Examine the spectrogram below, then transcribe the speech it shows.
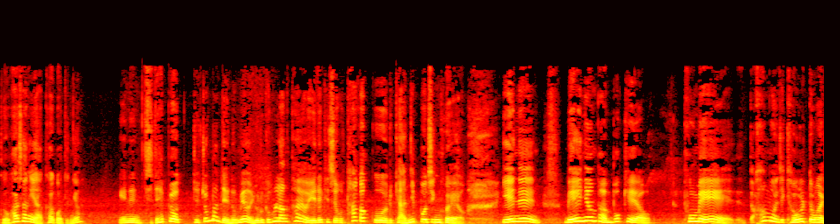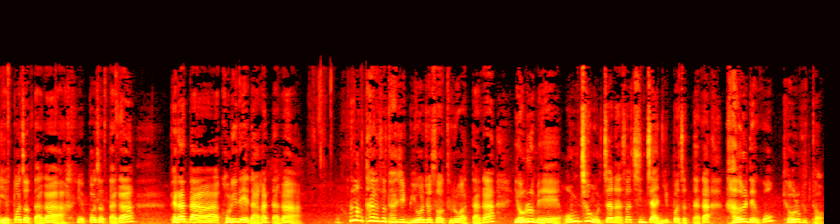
그 화상에 약하거든요. 얘는 진짜 햇볕 좀만 내놓으면 이렇게 홀랑 타요. 이렇게 지금 타갖고 이렇게 안 이뻐진 거예요. 얘는 매년 반복해요. 봄에 너무 이제 겨울 동안 예뻐졌다가 예뻐졌다가 베란다 거리대에 나갔다가 타서 다시 미워져서 들어왔다가 여름에 엄청 옷 자라서 진짜 안 예뻐졌다가 가을 되고 겨울부터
